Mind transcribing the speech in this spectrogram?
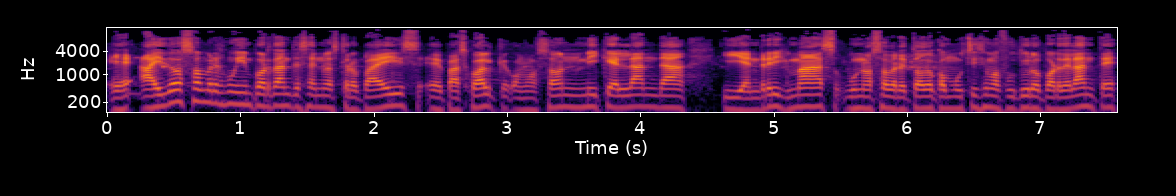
Eh, hay dos hombres muy importantes en nuestro país, eh, Pascual, que como son Mikel Landa y Enric Mas, uno sobre todo con muchísimo futuro por delante.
